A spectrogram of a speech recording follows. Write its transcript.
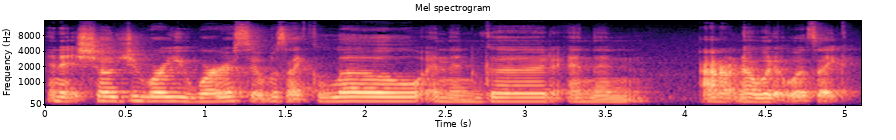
and it showed you where you were. So it was like low and then good and then I don't know what it was like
